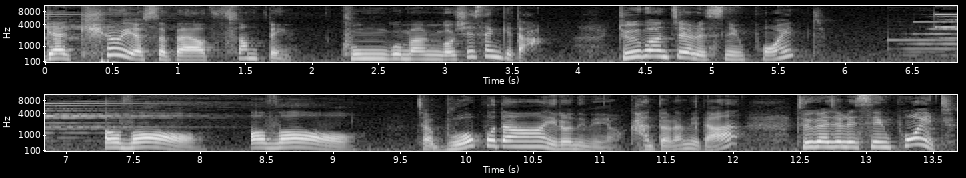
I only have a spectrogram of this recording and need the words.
get curious about something. 궁금한 것이 생기다. 두 번째 listening point of all, of all. 자, 무엇보다 이런 의미예요. 간단합니다. 두 가지 listening point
